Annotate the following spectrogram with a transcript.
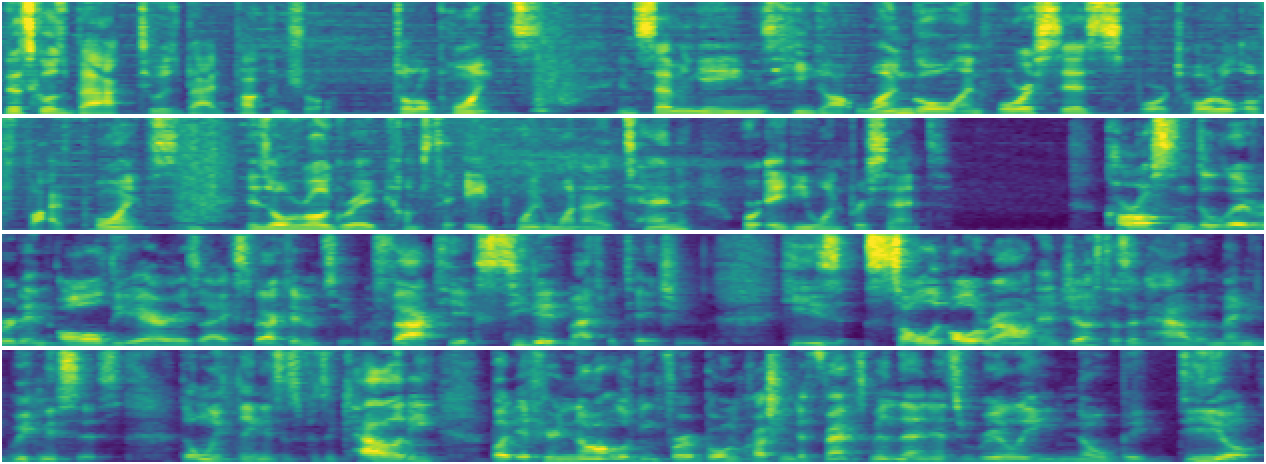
This goes back to his bad puck control. Total points. In 7 games, he got 1 goal and 4 assists for a total of 5 points. His overall grade comes to 8.1 out of 10 or 81%. Karlsson delivered in all the areas I expected him to. In fact, he exceeded my expectation. He's solid all around and just doesn't have many weaknesses. The only thing is his physicality, but if you're not looking for a bone-crushing defenseman, then it's really no big deal.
